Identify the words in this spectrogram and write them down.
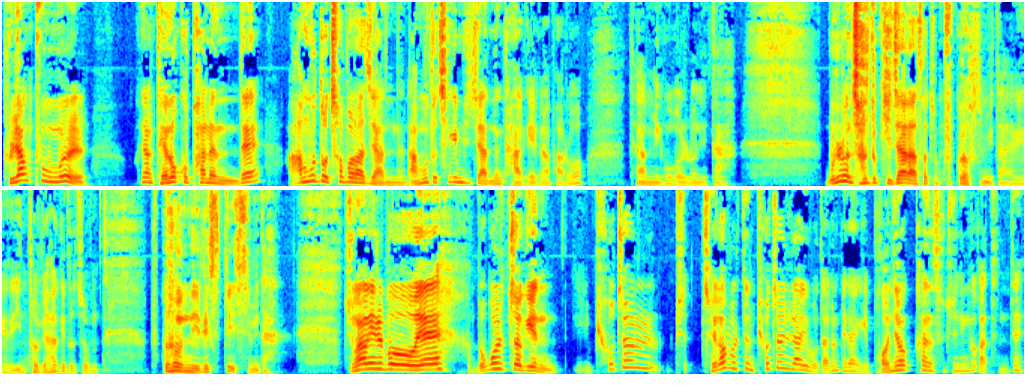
불량품을 그냥 대놓고 파는데 아무도 처벌하지 않는, 아무도 책임지지 않는 가게가 바로 대한민국 언론이다. 물론 저도 기자라서 좀 부끄럽습니다. 인터뷰하기도 좀 부끄러운 일일 수도 있습니다. 중앙일보의 노골적인 표절, 제가 볼 땐 표절이라기보다는 그냥 번역한 수준인 것 같은데,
